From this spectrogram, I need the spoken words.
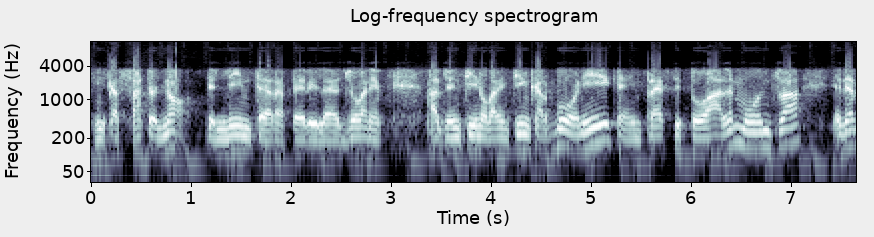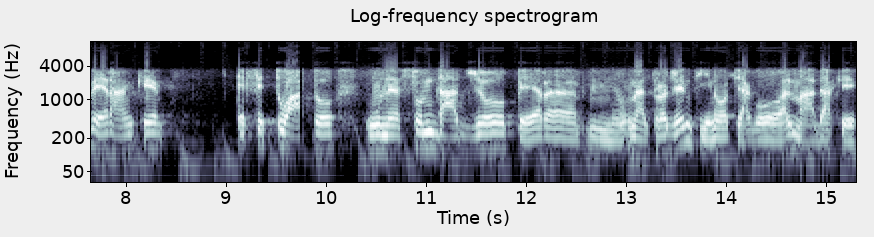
incassato il no dell'Inter per il giovane argentino Valentin Carboni che è in prestito al Monza ed aver aver anche effettuato un sondaggio per um, un altro argentino, Tiago Almada, che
